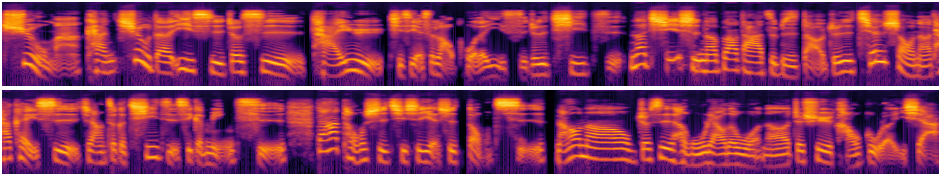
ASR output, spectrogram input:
chu 嘛，can chu 的意思就是台语，其实也是老婆的意思，就是妻子。那其实呢，不知道大家知不知道，就是牵手呢，它可以是像这个妻子是一个名词，但它同时其实也是动词。然后呢，就是很无聊的我呢，就去考古了一下。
